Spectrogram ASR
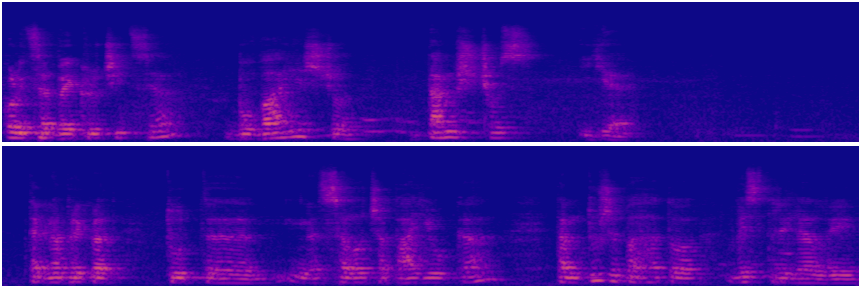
Коли це виключиться, буває, що там щось є. Так, наприклад, тут е, село Чапаївка, там дуже багато вистріляли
